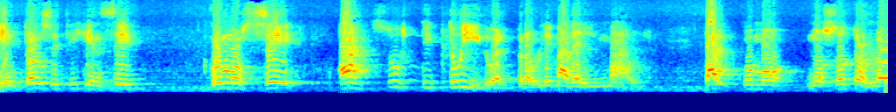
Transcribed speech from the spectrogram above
Y entonces fíjense cómo se ha sustituido el problema del mal, tal como nosotros lo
